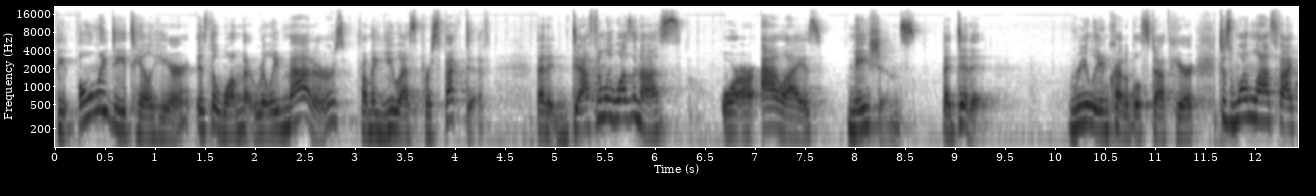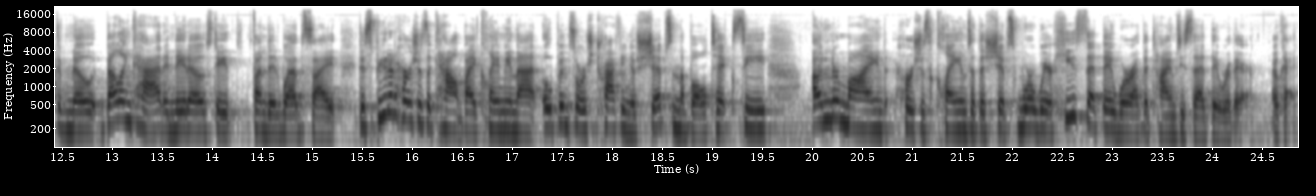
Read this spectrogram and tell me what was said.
The only detail here is the one that really matters from a U.S. perspective that it definitely wasn't us or our allies, nations, that did it. Really incredible stuff here. Just one last fact of note Bellingcat, a NATO state funded website, disputed Hersh's account by claiming that open source tracking of ships in the Baltic Sea undermined Hersh's claims that the ships were where he said they were at the times he said they were there. Okay,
